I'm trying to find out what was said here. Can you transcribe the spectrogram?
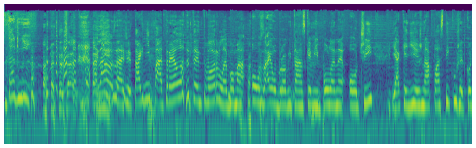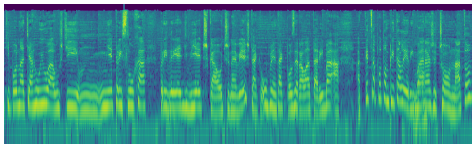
Tak ní. a naozaj, že tak ní patrel ten tvor, lebo má ozaj obrovitánske vypolené oči. Ja keď ideš na plastiku, všetko ti ponaťahujú a už ti mm, neprislúcha privrieť viečka očné, vieš, tak úplne tak pozerala tá ryba. A, a keď sa potom pýtali rybára, no. že čo on na to,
